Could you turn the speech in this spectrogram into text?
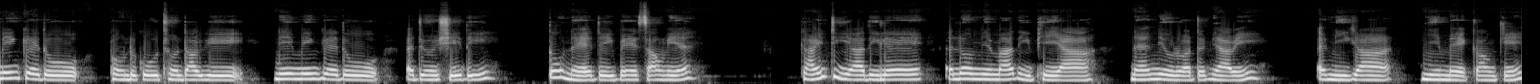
မင်းကဲ့သို့ဘုံတကူထွန်းတောက်၍ နေမင်းကဲ့သို့အတွင်ရှိသည်သူ့နယ်အတိတ်ပဲဆောင်လျက်ဂိုင်းတီယာသည်လည်းအလွန်မြင်မာသည်ဖြစ်ရာနန်းမြို့တော်တမျှပင်အမိကမြင့်မဲ့ကောင်းကင်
